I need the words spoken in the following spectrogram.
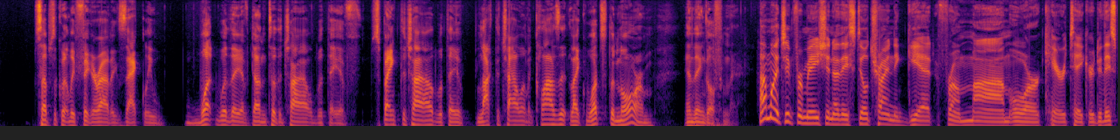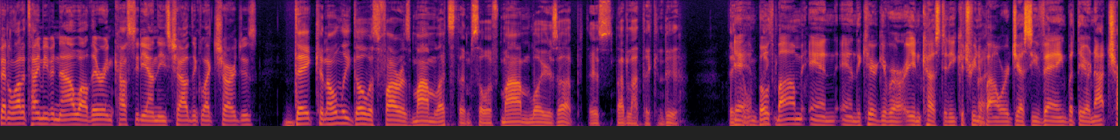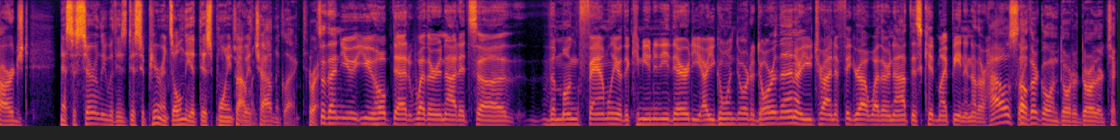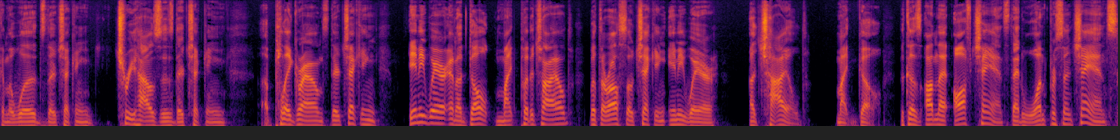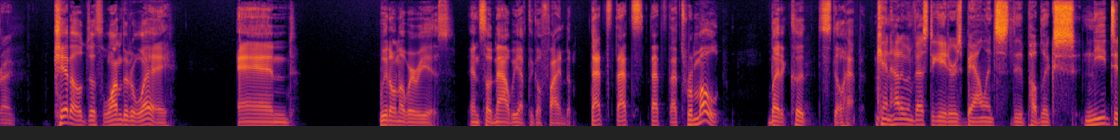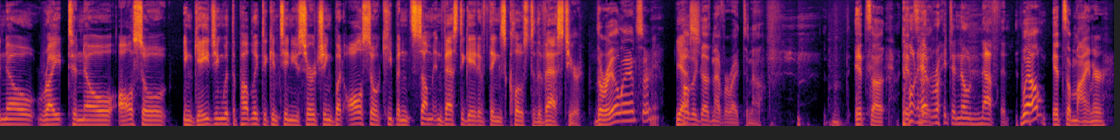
subsequently figure out exactly what would they have done to the child. Would they have spanked the child? Would they have locked the child in a closet? Like, what's the norm? And then go from there. How much information are they still trying to get from mom or caretaker? Do they spend a lot of time even now while they're in custody on these child neglect charges? They can only go as far as mom lets them. So if mom lawyers up, there's not a lot they can do. They yeah, can- and both mom and and the caregiver are in custody, Katrina Baur, Jesse Vang, but they are not charged necessarily with his disappearance. Only at this point with child neglect. Correct. So then you you hope that whether or not it's uh, the Hmong family or the community there, do you, are you going door to door then? Are you trying to figure out whether or not this kid might be in another house? oh, they're going door to door. They're checking the woods. They're checking tree houses. They're checking uh, playgrounds. They're checking anywhere an adult might put a child, but they're also checking anywhere a child might go. Because on that off chance, that 1% chance, right. Kiddo just wandered away and we don't know where he is. And so now we have to go find him. That's that's that's that's remote, but it could still happen. Ken, how do investigators balance the public's need to know, right to know, also engaging with the public to continue searching, but also keeping some investigative things close to the vest here? The real answer? Yes. Public doesn't have a right to know. it's a Don't have a right to know nothing. Well, it's a minor,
